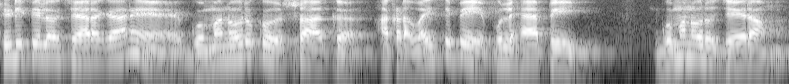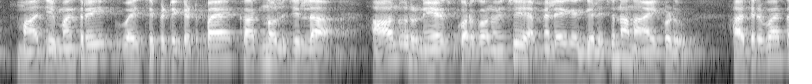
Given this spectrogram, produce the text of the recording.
టీడీపీలో చేరగానే గుమ్మనూరుకు షాక్. అక్కడ వైసీపీ ఫుల్ హ్యాపీ. గుమ్మనూరు జయరాం మాజీ మంత్రి వైసీపీ టికెట్పై కర్నూలు జిల్లా ఆలూరు నియోజకవర్గం నుంచి ఎమ్మెల్యేగా గెలిచిన నాయకుడు. ఆ తర్వాత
